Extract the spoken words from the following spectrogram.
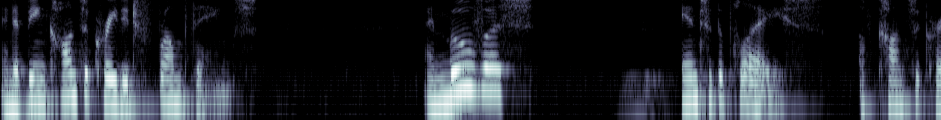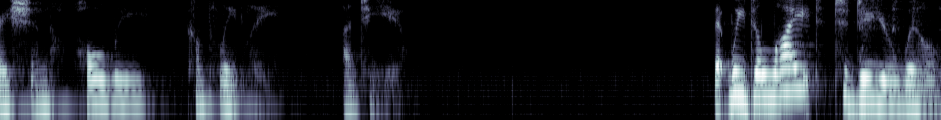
and of being consecrated from things. And move us into the place of consecration, holy completely unto you. That we delight to do your will.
